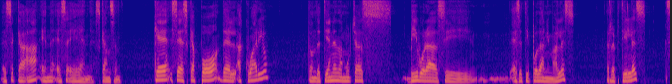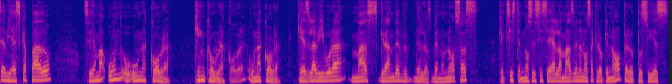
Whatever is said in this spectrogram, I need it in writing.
S-K-A-N-S-E-N, Skansen, que se escapó del acuario donde tienen a muchas víboras y ese tipo de animales, reptiles, se había escapado, se llama un o una cobra, king cobra. ¿Una cobra? Una cobra, que es la víbora más grande de las venenosas que existen. No sé si sea la más venenosa, creo que no, pero pues sí es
